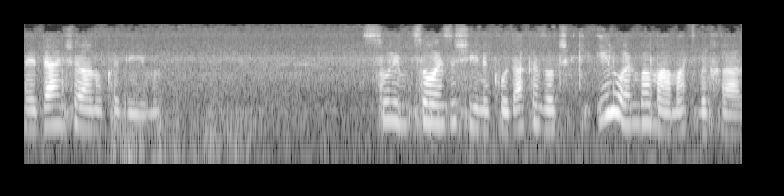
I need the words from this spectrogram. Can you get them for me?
הידיים שלנו קדימה. נסו למצוא איזושהי נקודה כזאת שכאילו אין בה מאמץ בכלל.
